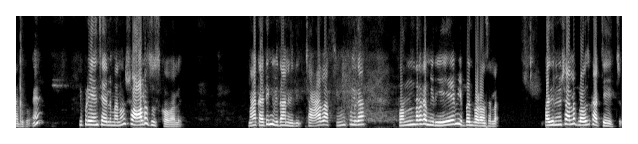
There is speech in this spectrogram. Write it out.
అదిగో? ఇప్పుడు ఏం చేయాలి మనం? షోల్డర్ చూసుకోవాలి. నా కటింగ్ విధానం ఇది. చాలా సింపుల్గా తొందరగా మీరు ఏమి ఇబ్బంది పడవసల పది నిమిషాల్లో బ్లౌజ్ కట్ చేయొచ్చు.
